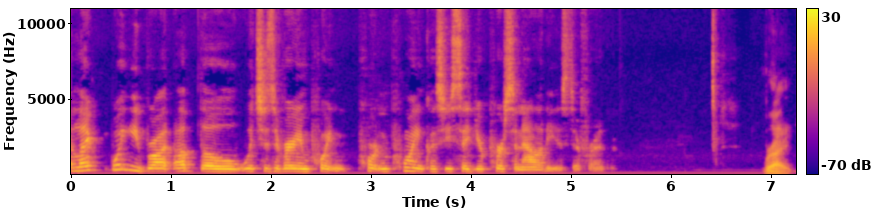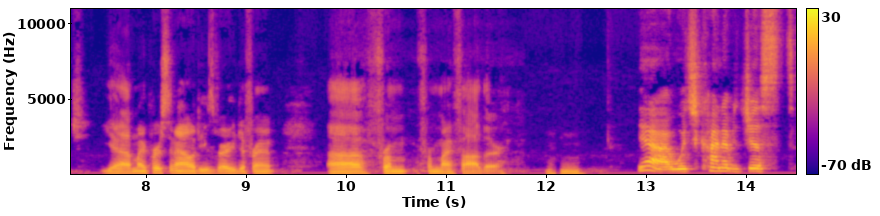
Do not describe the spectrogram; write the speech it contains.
I like what you brought up though, which is a very important important point because you said your personality is different. Right. Yeah, my personality is very different uh, from from my father. hmm Yeah, which kind of just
